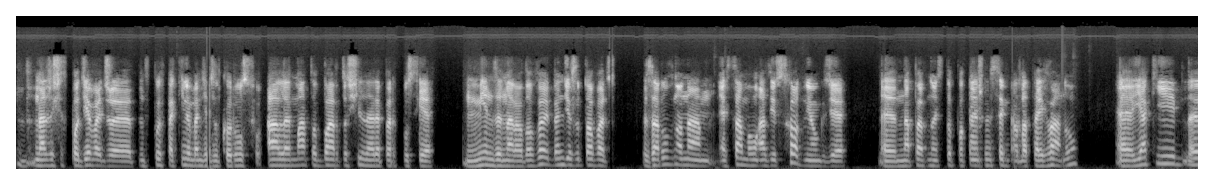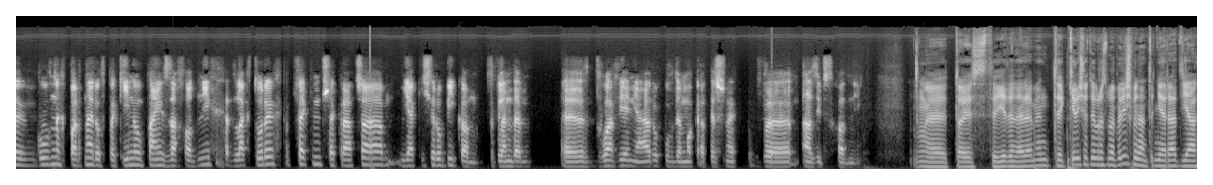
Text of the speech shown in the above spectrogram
należy się spodziewać, że ten wpływ Pekinu będzie tylko rósł, ale ma to bardzo silne reperkusje międzynarodowe i będzie rzutować zarówno na samą Azję Wschodnią, gdzie E, na pewno jest to potężny sygnał dla Tajwanu, e, jak i e, głównych partnerów Pekinu, państw zachodnich, dla których Pekin przekracza jakiś Rubikon względem dławienia ruchów demokratycznych w Azji Wschodniej. E, to jest jeden element. Kiedyś o tym rozmawialiśmy na antenie radia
